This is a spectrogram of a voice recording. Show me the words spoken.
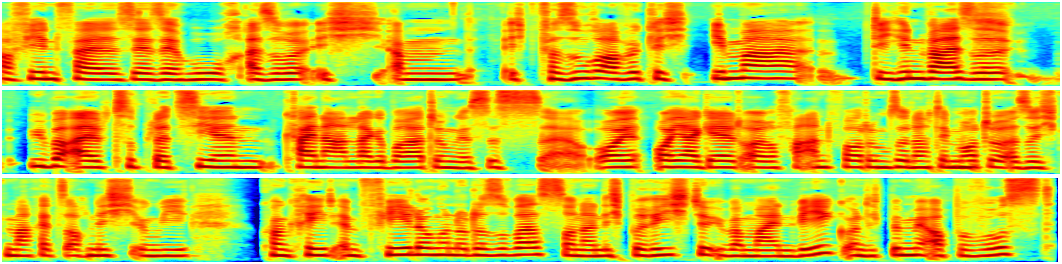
Auf jeden Fall sehr, sehr hoch. Also ich, ähm, ich versuche auch wirklich immer die Hinweise überall zu platzieren. Keine Anlageberatung, es ist äh, eu euer Geld, eure Verantwortung, so nach dem mhm. Motto. Also ich mache jetzt auch nicht irgendwie konkret Empfehlungen oder sowas, sondern ich berichte über meinen Weg und ich bin mir auch bewusst,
